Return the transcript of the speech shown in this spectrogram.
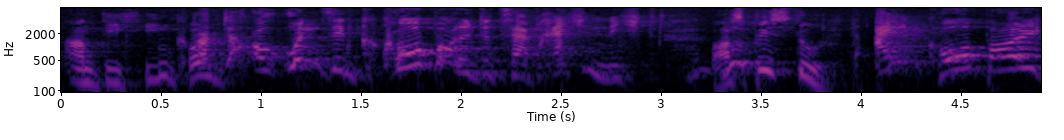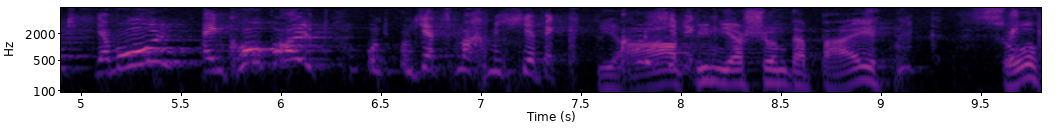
an dich hinkommt. Oh, Unsinn, Kobolde zerbrechen nicht. Was bist du? Ein Kobold, jawohl, ein Kobold. Und, jetzt mach mich hier weg. Ja, hier weg. bin ja schon dabei. So,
